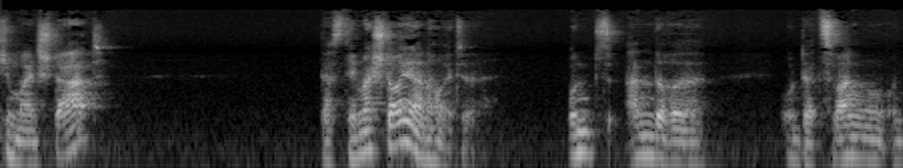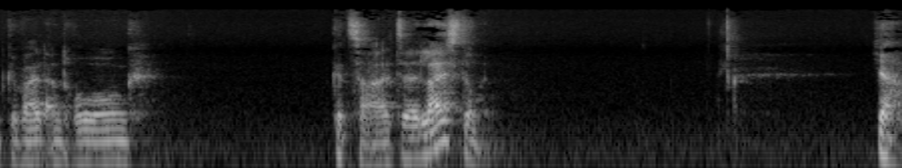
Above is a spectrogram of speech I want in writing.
Ich und mein Staat. Das Thema Steuern heute. Und andere unter Zwang und Gewaltandrohung gezahlte Leistungen. Ja,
